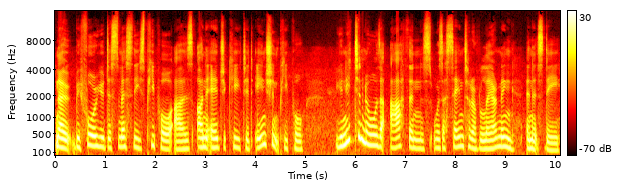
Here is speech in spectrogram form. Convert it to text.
Now, before you dismiss these people as uneducated ancient people, you need to know that Athens was a centre of learning in its day.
